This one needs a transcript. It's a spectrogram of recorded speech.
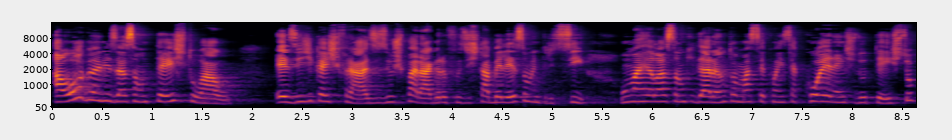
A organização textual exige que as frases e os parágrafos estabeleçam entre si uma relação que garanta uma sequência coerente do texto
